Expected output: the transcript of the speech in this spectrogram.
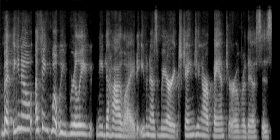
But you know, I think what we really need to highlight, even as we are exchanging our banter over this, is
